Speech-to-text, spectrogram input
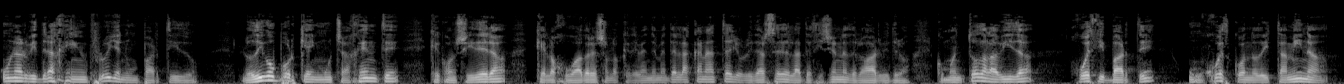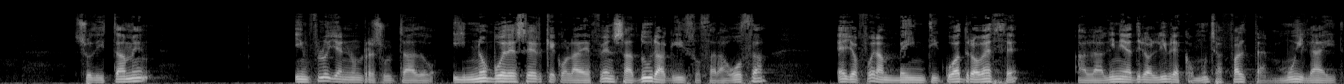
un arbitraje influye en un partido. Lo digo porque hay mucha gente que considera que los jugadores son los que deben de meter las canastas y olvidarse de las decisiones de los árbitros. Como en toda la vida, juez y parte, un juez cuando dictamina su dictamen influye en un resultado. Y no puede ser que con la defensa dura que hizo Zaragoza, ellos fueran 24 veces a la línea de tiros libres con muchas faltas, muy light.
